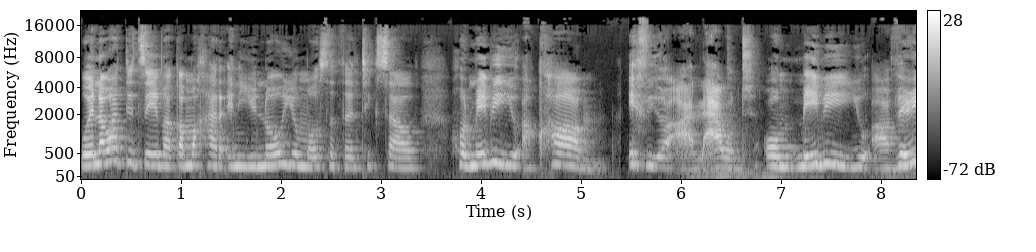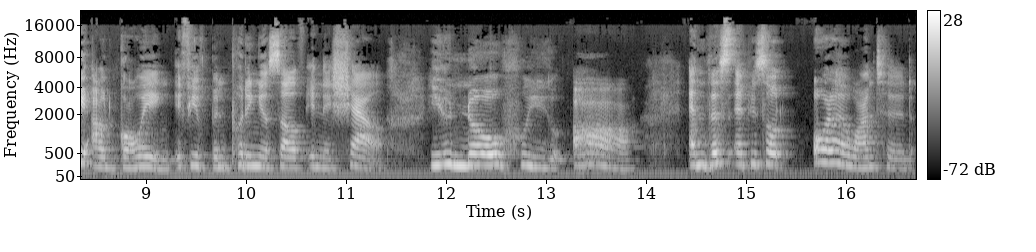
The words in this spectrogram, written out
wena wa titseba ka mogare and you know your most authentic self. Or maybe you are calm if you are loud. Or maybe you are very outgoing if you've been putting yourself in a shell you know who you are and this episode all I wanted,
